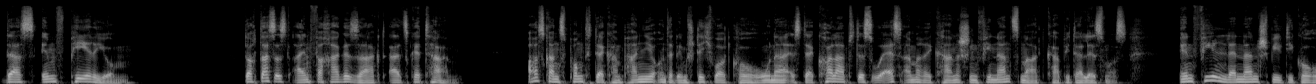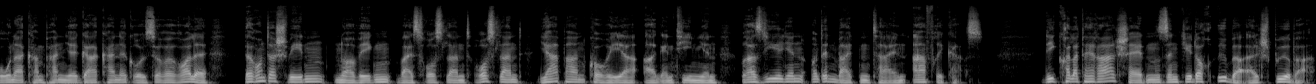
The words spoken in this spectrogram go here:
Das Imperium. Doch das ist einfacher gesagt als getan. Ausgangspunkt der Kampagne unter dem Stichwort Corona ist der Kollaps des US-amerikanischen Finanzmarktkapitalismus. In vielen Ländern spielt die Corona-Kampagne gar keine größere Rolle, darunter Schweden, Norwegen, Weißrussland, Russland, Japan, Korea, Argentinien, Brasilien und in weiten Teilen Afrikas. Die Kollateralschäden sind jedoch überall spürbar.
